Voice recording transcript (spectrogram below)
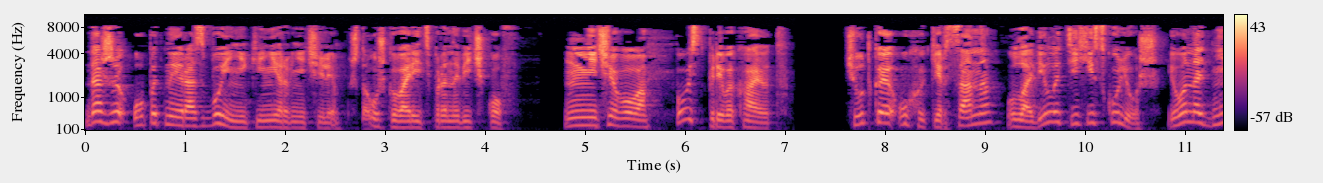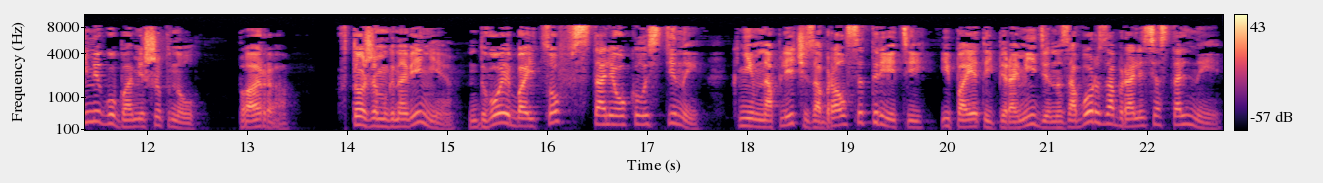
Даже опытные разбойники нервничали, что уж говорить про новичков. Ничего, пусть привыкают. Чуткое ухо Кирсана уловило тихий скулеж, и он одними губами шепнул «Пора». В то же мгновение двое бойцов встали около стены, к ним на плечи забрался третий, и по этой пирамиде на забор забрались остальные.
